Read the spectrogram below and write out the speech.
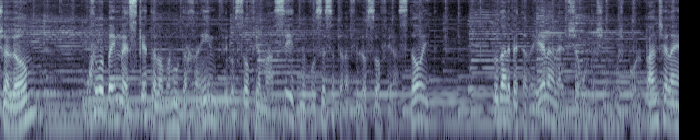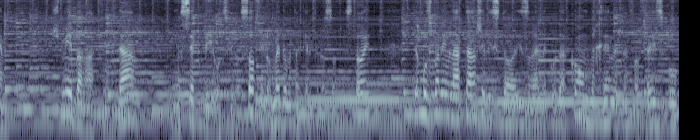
שלום, ברוכים הבאים להסכת על אמנות החיים, פילוסופיה מעשית מבוססת על הפילוסופיה הסטורית. תודה לבית אריאלה על האפשרות השימוש באולפן שלהם. שמי ברק קידר, אני עוסק בייעוץ פילוסופי, לומד ומתרגל פילוסופיה סטורית. אתם מוזמנים לאתר של היסטורישראל.com וכן לדף הפייסבוק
